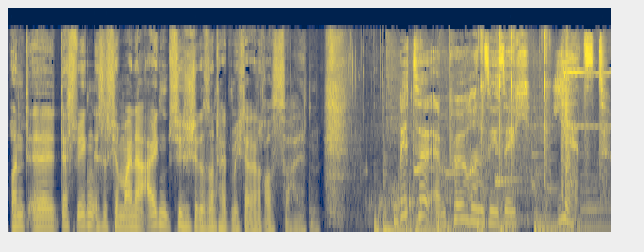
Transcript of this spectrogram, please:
und äh, deswegen ist es für meine eigene psychische Gesundheit, mich da dann rauszuhalten. Bitte empören Sie sich jetzt.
